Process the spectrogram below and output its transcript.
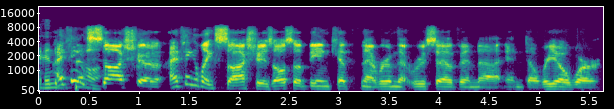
and I think Bella. Sasha. I think like Sasha is also being kept in that room that Rusev and uh, and Del Rio were,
